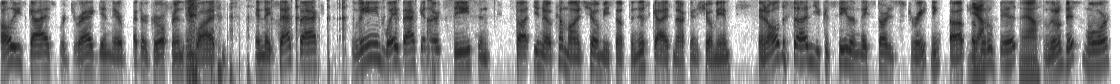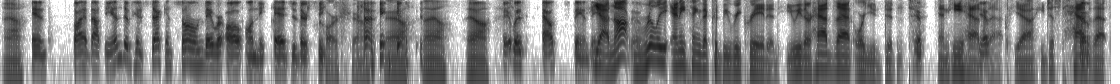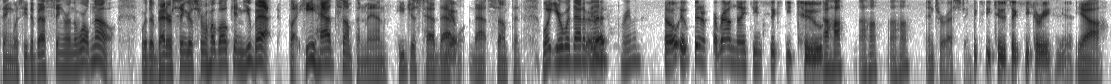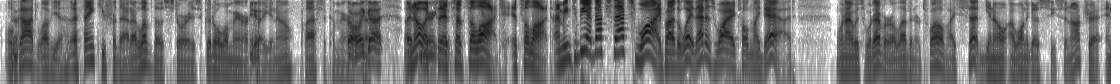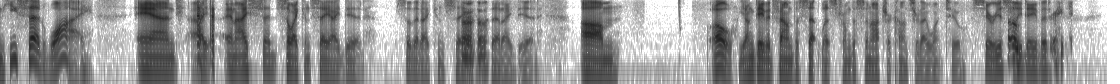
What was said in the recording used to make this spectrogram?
all these guys were dragged in there by their girlfriends and wives, and they sat back, leaned way back in their seats, and thought, you know, come on, show me something. This guy's not going to show me. And, and all of a sudden, you could see them. They started straightening up a Yeah. little bit, Yeah. a little bit more, Yeah. and by about the end of his second song, they were all on the edge of their seats. Of course. Yeah. I mean, yeah. Yeah. Yeah. It was outstanding. Yeah, not really anything that could be recreated. You either had that or you didn't. Yep. And he had Yep. that. Yeah, he just had Yep. that thing. Was he the best singer in the world? No. Were there better singers from Hoboken? You bet. But he had something, man. He just had that Yep. one- that something. What year would that have So been, that- Raymond? Oh, it's been around 1962, Uh huh. Uh huh. Uh huh. Interesting. 62, 63. Yeah. Yeah. Well, God love you. Uh, Thank you for that. I love those stories. Good old America, Yep. you know, classic America. That's all I got. I know it's it's it's a lot. It's a lot. I mean, to be that's that's why. By the way, that is why I told my dad when I was whatever eleven or twelve. I said, you know, I want to go see Sinatra, and he said, why? And I and I said, so I can say I did, so that I can say Uh-huh. that I did. Um. Oh, young David found the set list from the Sinatra concert I went to. Seriously, Oh, David?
